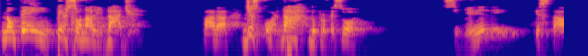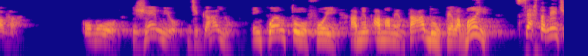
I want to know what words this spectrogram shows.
não têm personalidade para discordar do professor. Se ele estava como gêmeo de Gaio, enquanto foi amamentado pela mãe, certamente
